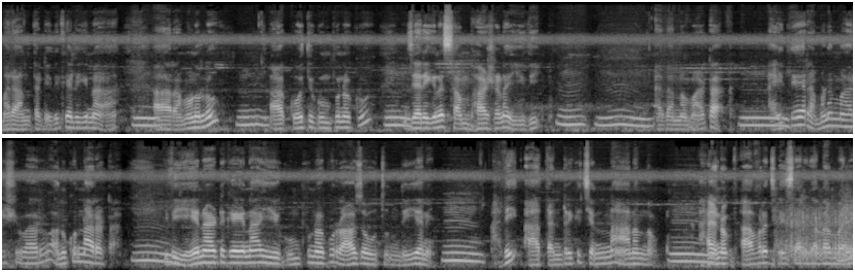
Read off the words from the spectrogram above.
మరి అంతటిది కలిగిన ఆ రమణులు ఆ కోతి గుంపునకు జరిగిన సంభాషణ ఇది. అదన్నమాట. అయితే రమణ మహర్షి వారు అనుకున్నారట ఇది ఏనాటికైనా ఈ గుంపునకు రాజు అవుతుంది అని. అది ఆ తండ్రికి చిన్న ఆనందం. ఆయన భావన చేశారు కదా మరి.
